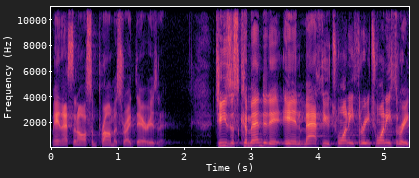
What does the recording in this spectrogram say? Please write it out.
Man, that's an awesome promise right there, isn't it? Jesus commended it in Matthew 23 23.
